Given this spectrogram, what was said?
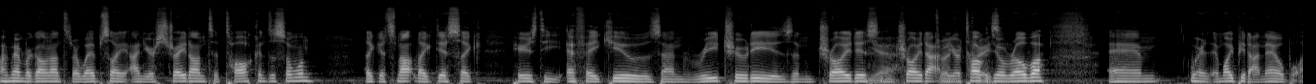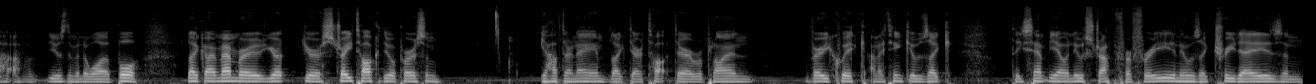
I remember going onto their website, and you're straight on to talking to someone. Like it's not like this. Like here's the FAQs and read through these and try this Yeah, and try that, and you you're talking to a robot. Um, where it might be that now, but I haven't used them in a while. But like I remember, you're you're straight talking to a person. You have their name, like they're ta- they're replying very quick, and I think it was like they sent me out a new strap for free, and it was like three days, and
